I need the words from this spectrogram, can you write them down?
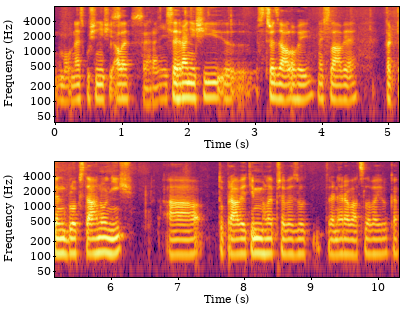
nebo ne zkušenější, ale sehranější, sehranější střed zálohy než Slávě, tak ten blok stáhnul níž a to právě tímhle převezl trenéra Václava Jilka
